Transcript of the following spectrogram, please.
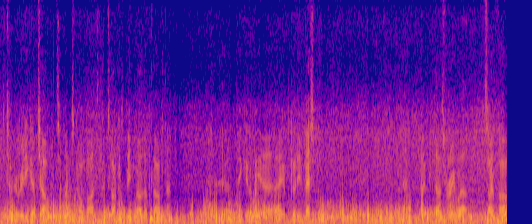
it's doing a really good job. It's a nice combine, it looks like it's been well looked after. Uh, I think it'll be a, a good investment. Uh, hope it does very well. So far,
